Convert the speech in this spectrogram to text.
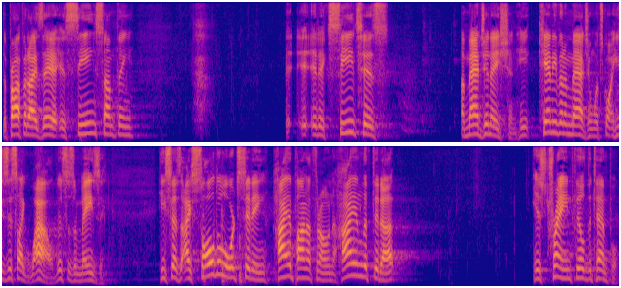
The prophet Isaiah is seeing something, it, exceeds his imagination. He can't even imagine what's going on. He's just like, wow, this is amazing. He says, I saw the Lord sitting high upon a throne, high and lifted up. His train filled the temple.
